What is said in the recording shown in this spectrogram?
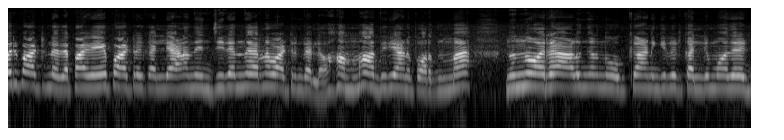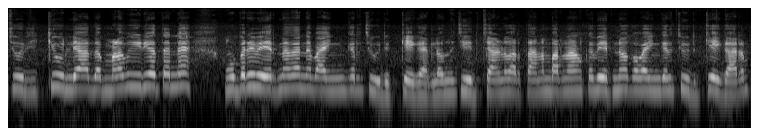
ഒരു പാട്ടുണ്ടല്ലോ പഴയ പാട്ട് കല്യാണ നെഞ്ചിലെന്ന് പറഞ്ഞ പാട്ടുണ്ടല്ലോ. അമ്മ അതിരിയാണ്. പുറമ നിന്ന് ഒരാളിങ്ങനെ നോക്കുകയാണെങ്കിൽ ഒരു കല്ല് മുതൽ ചുരുക്കില്ല നമ്മളെ വീഡിയോ തന്നെ മൂപ്പര് വരുന്നത് തന്നെ ഭയങ്കര ചുരുക്കേ. കാരണം ഒന്ന് ചിരിച്ചാണ് വർത്താനം പറഞ്ഞാലൊക്കെ വരുന്നതൊക്കെ ഭയങ്കര കാരണം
